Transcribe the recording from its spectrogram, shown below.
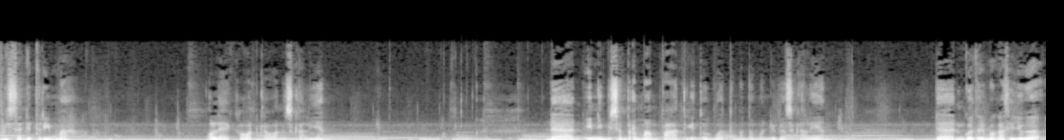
bisa diterima oleh kawan-kawan sekalian. Dan ini bisa bermanfaat gitu buat teman-teman juga sekalian dan gue terima kasih juga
